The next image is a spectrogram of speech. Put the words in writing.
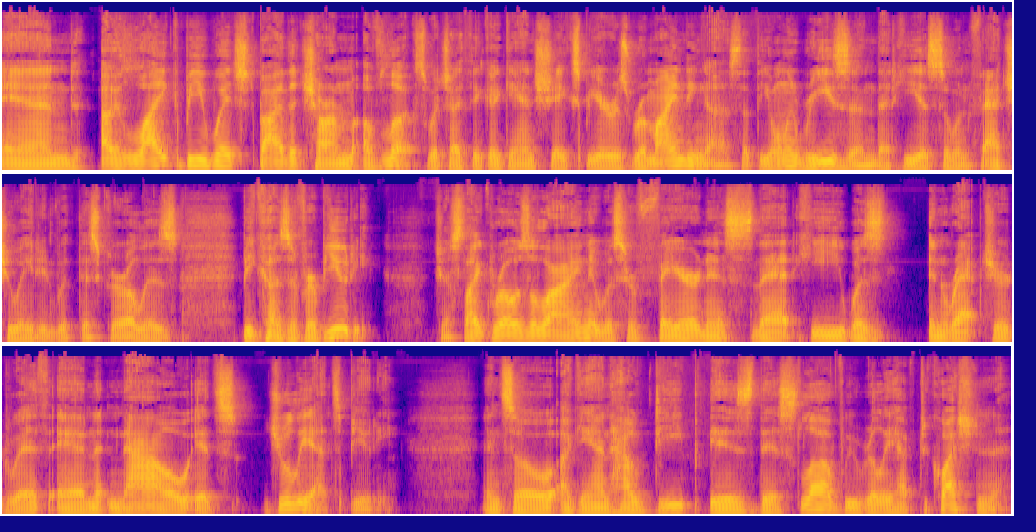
and I like bewitched by the charm of looks, which I think again Shakespeare is reminding us that the only reason that he is so infatuated with this girl is because of her beauty. Just like Rosaline, it was her fairness that he was enraptured with, and now it's Juliet's beauty. And so again, how deep is this love? We really have to question it.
